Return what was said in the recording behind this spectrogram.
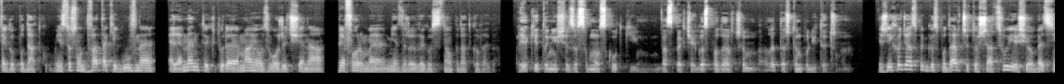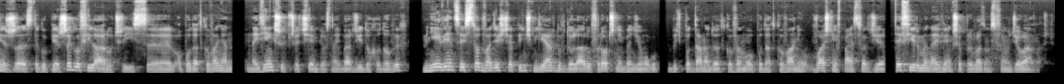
tego podatku. Więc to są dwa takie główne elementy, które mają złożyć się na reformę międzynarodowego systemu podatkowego. A jakie to niesie ze sobą skutki w aspekcie gospodarczym, ale też tym politycznym? Jeżeli chodzi o aspekt gospodarczy, to szacuje się obecnie, że z tego pierwszego filaru, czyli z e, opodatkowania największych przedsiębiorstw, najbardziej dochodowych, mniej więcej 125 miliardów dolarów rocznie będzie mogło być poddane dodatkowemu opodatkowaniu właśnie w państwach, gdzie te firmy największe prowadzą swoją działalność.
